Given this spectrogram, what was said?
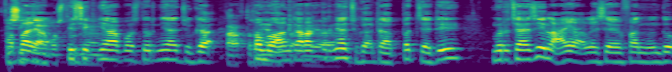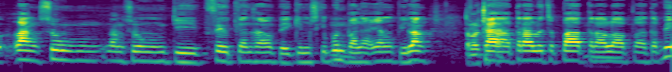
apa Fisiknya, ya posturnya. fisiknya posturnya juga Karakternya pembawaan juga, iya. karakternya juga dapat jadi menurut saya sih layak Lacey Evan untuk langsung langsung di feudkan sama Becky meskipun banyak yang bilang Hmm. Terlalu Hmm. kayak terlalu cepat terlalu apa tapi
